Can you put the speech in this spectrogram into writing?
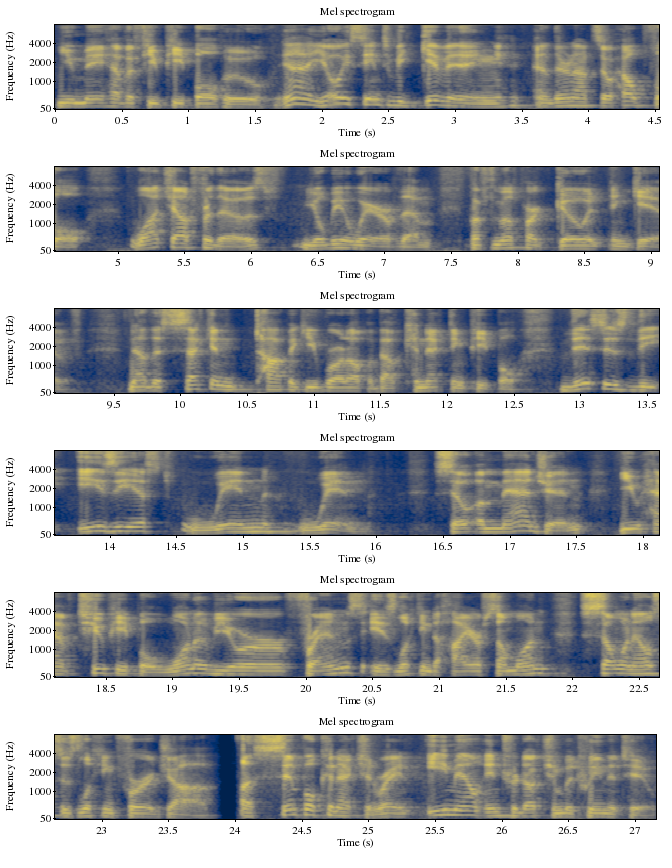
You may have a few people who, yeah, you always seem to be giving and they're not so helpful. Watch out for those. You'll be aware of them. But for the most part, go and, and give. Now, the second topic you brought up about connecting people, this is the easiest win win so imagine you have two people. One of your friends is looking to hire someone, someone else is looking for a job. A simple connection, right? An email introduction between the two.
